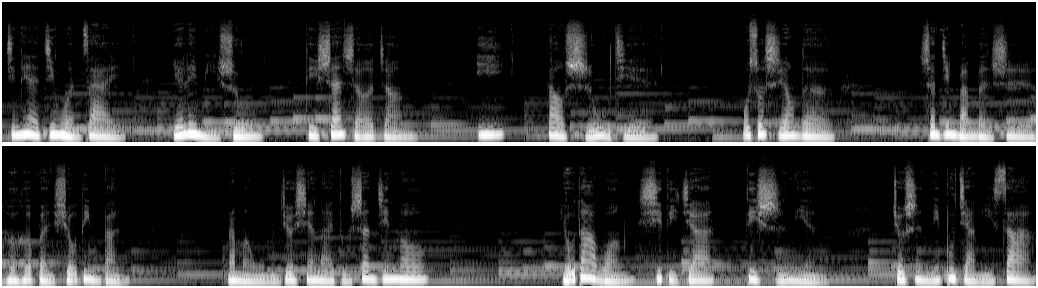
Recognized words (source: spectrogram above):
今天的经文在耶利米书第三十二章一到十五节。我所使用的圣经版本是和合本修订版。那么，我们就先来读圣经喽。犹大王西底家第十年，就是尼布甲尼撒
